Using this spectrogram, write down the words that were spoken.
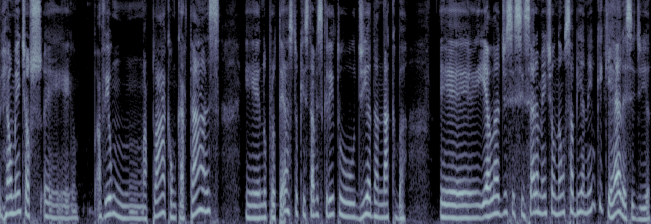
realmente é, havia um, uma placa, um cartaz é, no protesto que estava escrito o dia da Nakba. É, e ela disse, sinceramente, eu não sabia nem o que, que era esse dia.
